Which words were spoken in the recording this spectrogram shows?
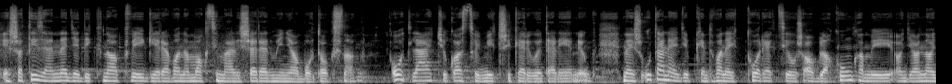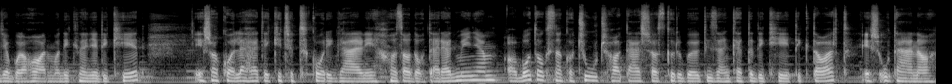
és a 14 14. nap végére van a maximális eredménye a botoxnak. Ott látjuk azt, hogy mit sikerült elérnünk. Na és utána egyébként van egy korrekciós ablakunk, ami ugye nagyjából a harmadik, negyedik hét, és akkor lehet egy kicsit korrigálni az adott eredményem. A botoxnak a csúcs hatása az körülbelül 12. hétig tart, és utána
